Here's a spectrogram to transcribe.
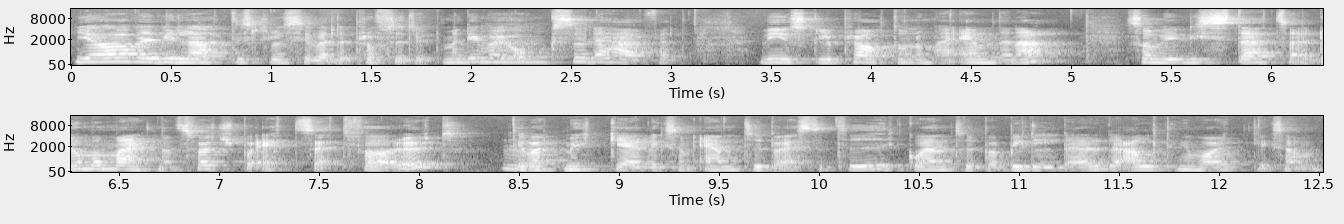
Ja, vi ville att det skulle se väldigt proffsigt ut. Men det var ju Mm. också det här för att vi skulle prata om de här ämnena som vi visste att så här, de har marknadsförts på ett sätt förut. Det har Mm. varit mycket liksom, en typ av estetik och en typ av bilder. där Allting har varit liksom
